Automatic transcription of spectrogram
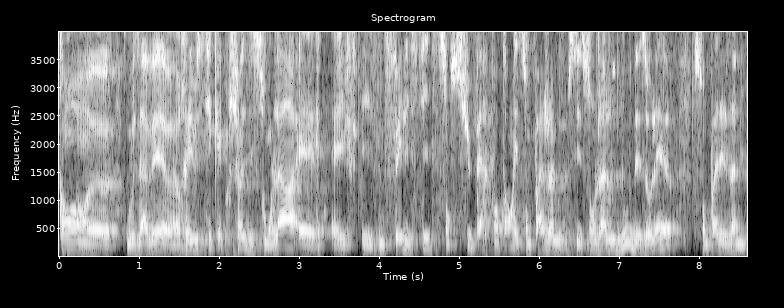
Quand euh, vous avez euh, réussi quelque chose, ils sont là et, ils, vous félicitent, ils sont super contents, ils sont pas jaloux. S'ils sont jaloux de vous, désolé, euh, ce sont pas des amis.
